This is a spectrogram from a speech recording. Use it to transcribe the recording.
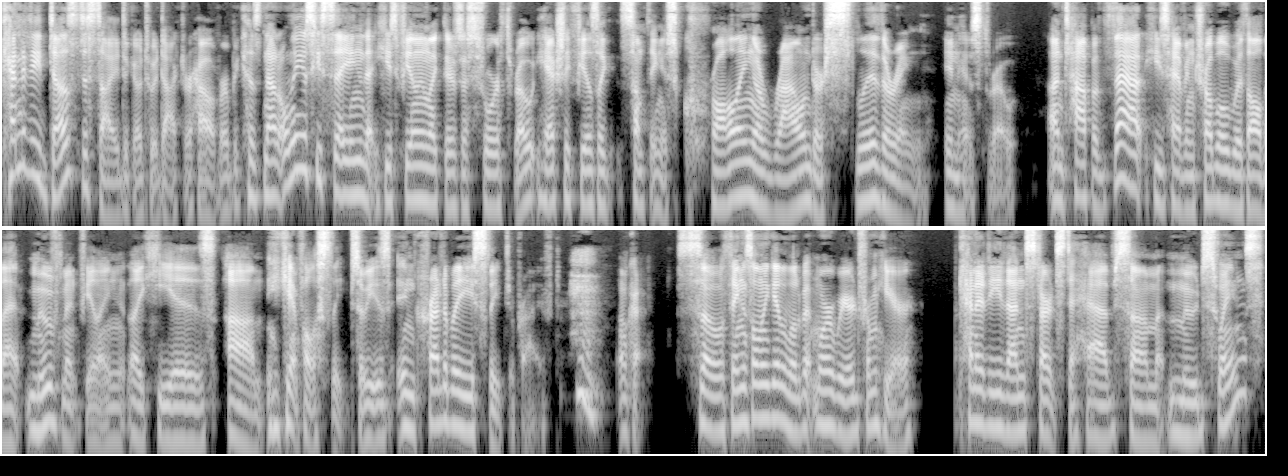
Kennedy does decide to go to a doctor, however, because not only is he saying that he's feeling like there's a sore throat, he actually feels like something is crawling around or slithering in his throat. On top of that, he's having trouble with all that movement feeling like he is um he can't fall asleep. So he is incredibly sleep deprived. Hmm. Okay. So things only get a little bit more weird from here. Kennedy then starts to have some mood swings.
